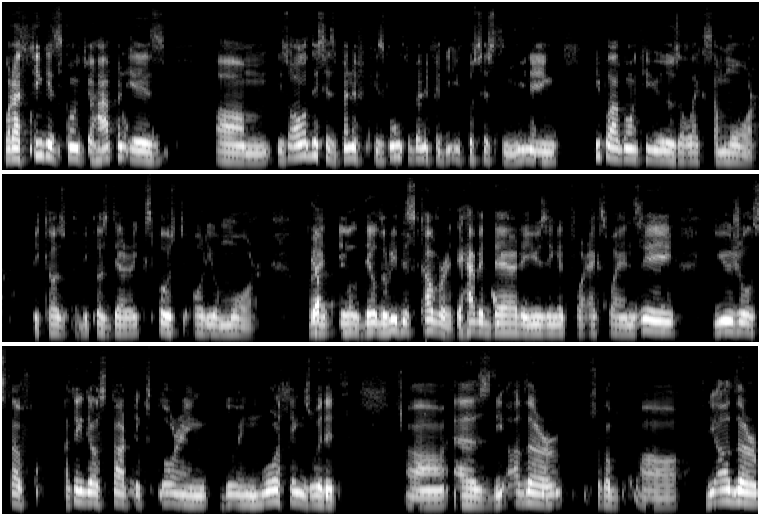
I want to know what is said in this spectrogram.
What i think is going to happen is um, is all of this is benefit is going to benefit the ecosystem meaning people are going to use alexa more because because they're exposed to audio more right? Yep. they'll, they'll rediscover it. They have it there. They're using it for x y and z the usual stuff. I think they'll start exploring doing more things with it uh, as the other sort of uh, the other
